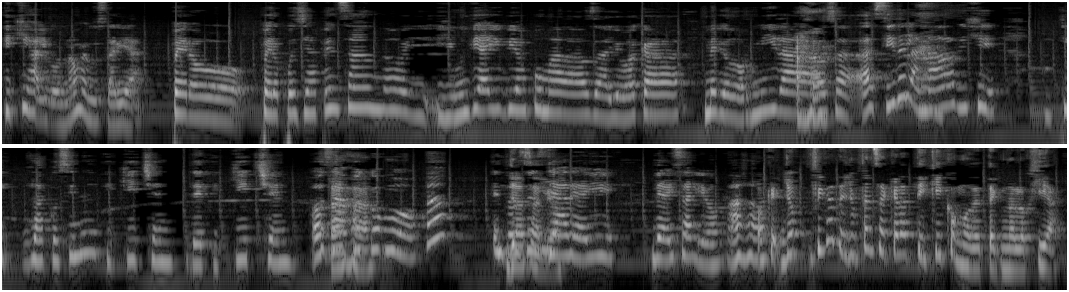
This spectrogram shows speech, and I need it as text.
Tiki algo, ¿no? Me gustaría. Pero, pero pues ya pensando y, un día ahí bien fumada, o sea, yo acá medio dormida, o sea, así de la nada dije, la cocina de Tikitchen, de Tikitchen. O sea, fue como, ¿ah? Entonces ya, de ahí, de ahí salió. Ajá. Ok, yo, fíjate, yo pensé que era Tiki como de tecnología.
